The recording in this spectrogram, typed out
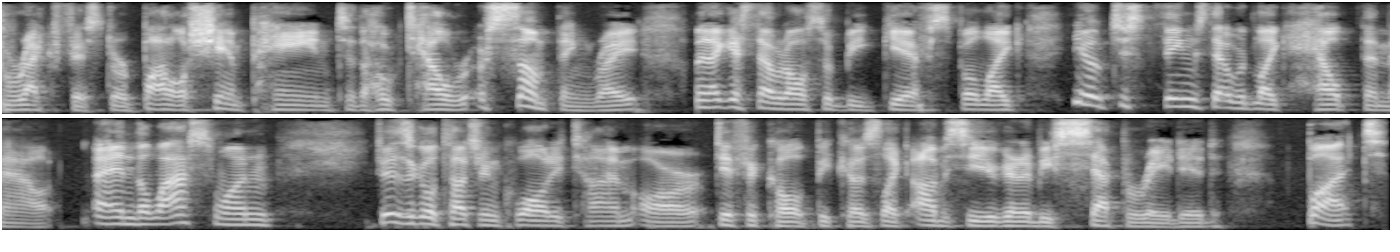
breakfast or a bottle of champagne to the hotel or something, right? I mean, I guess that would also be gifts, but like, you know, just things that would like help them out. And the last one, physical touch and quality time are difficult because like obviously you're going to be separated but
